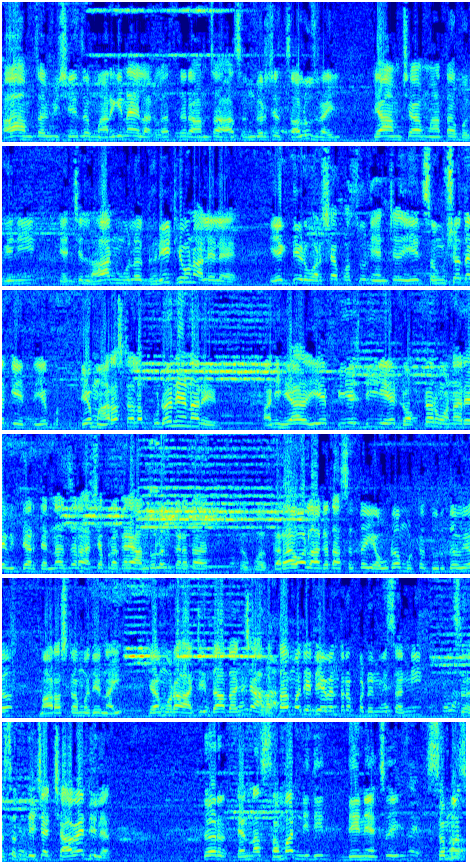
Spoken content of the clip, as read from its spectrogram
हा आमचा विषय जर मार्गी नाही लागला तर आमचा हा संघर्ष चालूच राहील. या आमच्या माता भगिनी यांची लहान मुलं घरी ठेवून आलेले आहेत. एक दीड वर्षापासून यांचे हे संशोधक आहेत हे हे महाराष्ट्राला पुढे नेणार आहेत. आणि ह्या हे पी एच डी हे डॉक्टर होणाऱ्या विद्यार्थ्यांना जर अशा प्रकारे आंदोलन करत करावं लागत असेल तर एवढं मोठं दुर्दैव महाराष्ट्रामध्ये नाही. त्यामुळं अजितदादांच्या हातामध्ये देवेंद्र फडणवीसांनी स- सत्तेच्या छाव्या दिल्यात. तर त्यांना समान निधी देण्याचे समज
